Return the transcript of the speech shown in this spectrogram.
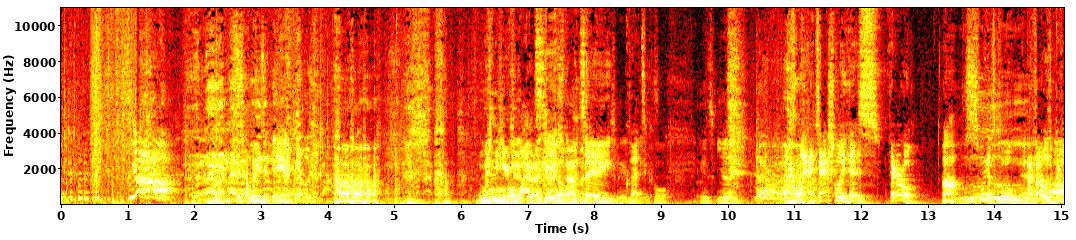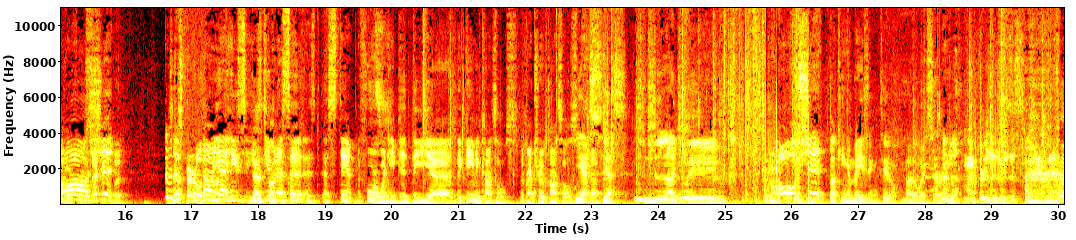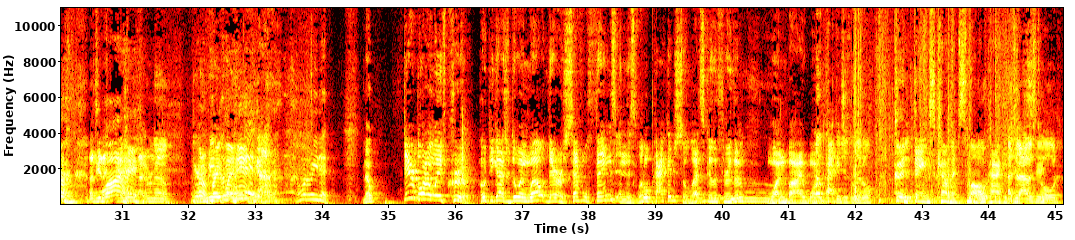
Squeeze it, damn it. Ooh, a wax seal. That's cool. You're like, It's actually his Feral. Ah, sweet. That's cool. I thought it was Gryffindor for a Oh, second, shit. but it's his Feral. No, yeah, he's he's That's given us a, a, a stamp before when he did the uh, the gaming consoles, the retro consoles. and Yes, stuff. yes. like wave. Oh shit! Fucking amazing, too, by the way, sir. My person was just That's gonna Why? I don't know. You're gonna break my hand. I want to read it. Nope. Dear Blind Wave crew, hope you guys are doing well. There are several things in this little package, so let's go through them one by one. No one. package is little. Good things come in small packages. That's what I was told.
